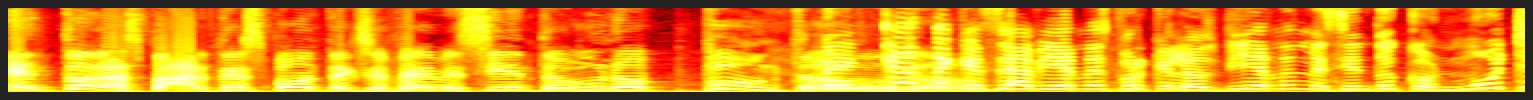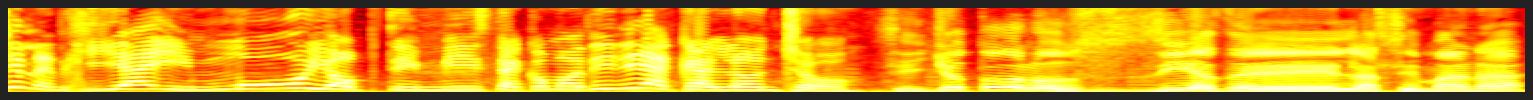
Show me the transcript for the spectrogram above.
En todas partes, Pontex FM 101.1. Me encanta que sea viernes porque los viernes me siento con mucha energía y muy optimista, como diría Caloncho. Sí, yo todos los días de la semana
